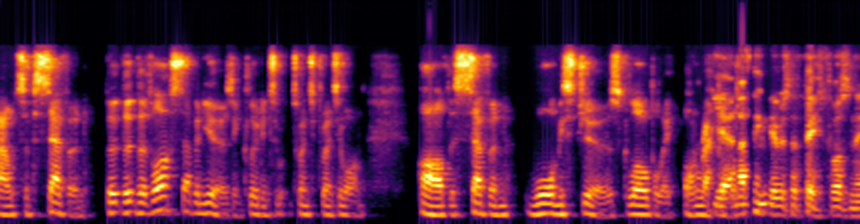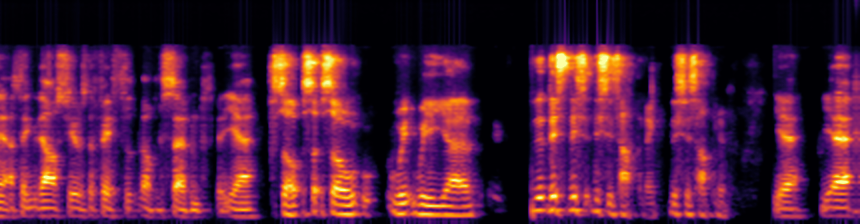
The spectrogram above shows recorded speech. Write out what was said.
out of seven. The, the, the last seven years, including 2021, are the seven warmest years globally on record. Yeah, and I think it was the fifth, wasn't it? I think last year was the fifth of the seventh. But yeah. So so so we we uh, this this this is happening. This is happening. Yeah, yeah,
